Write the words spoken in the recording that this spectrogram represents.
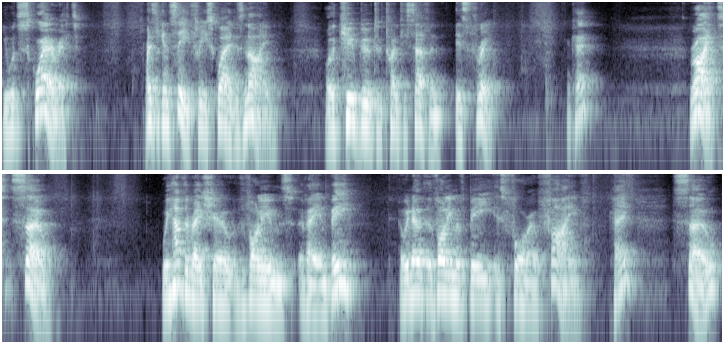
you would square it. As you can see, 3 squared is 9, or the cubed root of 27 is 3. Okay? Right, so we have the ratio of the volumes of A and B, and we know that the volume of B is 405. Okay, so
